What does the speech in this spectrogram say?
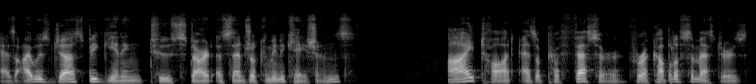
as I was just beginning to start Essential Communications, I taught as a professor for a couple of semesters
